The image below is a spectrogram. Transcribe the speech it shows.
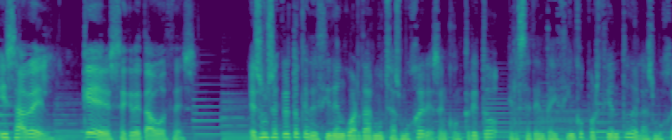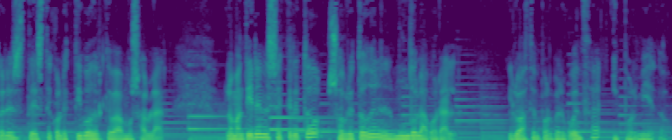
Isabel, ¿qué es secreto a voces? Es un secreto que deciden guardar muchas mujeres, en concreto el 75% de las mujeres de este colectivo del que vamos a hablar. Lo mantienen en secreto sobre todo en el mundo laboral y lo hacen por vergüenza y por miedo.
